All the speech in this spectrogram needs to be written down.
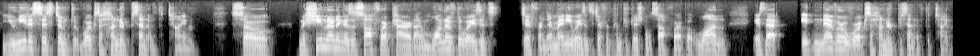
you need a system that works 100% of the time. So, machine learning as a software paradigm, one of the ways it's different, there are many ways it's different from traditional software, but one is that it never works 100% of the time.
